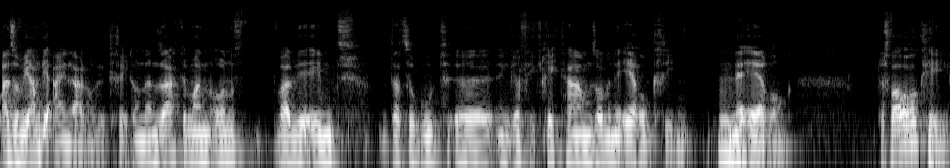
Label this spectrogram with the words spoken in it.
Also wir haben die Einladung gekriegt und dann sagte man uns, weil wir eben das so gut äh, in den Griff gekriegt haben, sollen wir eine Ehrung kriegen. Hm. Eine Ehrung. Das war auch okay.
